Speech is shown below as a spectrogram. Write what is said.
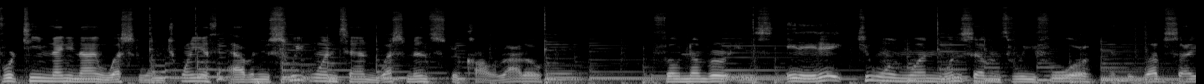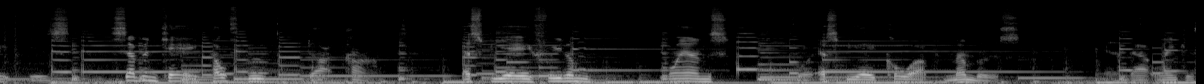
1499 West 120th Avenue, Suite 110, Westminster, Colorado. The phone number is 888 211 1734, and the website is 7khealthgroup.com. SBA Freedom Plans for SBA co op members. And that link is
